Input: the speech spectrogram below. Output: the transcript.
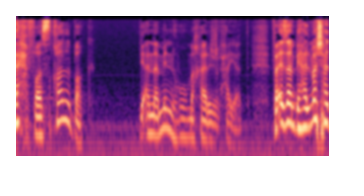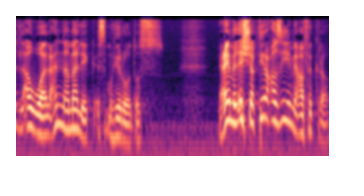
احفظ قلبك. لأن منه مخارج الحياة. فإذا بهالمشهد الأول عندنا ملك اسمه هيرودس. عمل إشياء كثير عظيمة على فكرة.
